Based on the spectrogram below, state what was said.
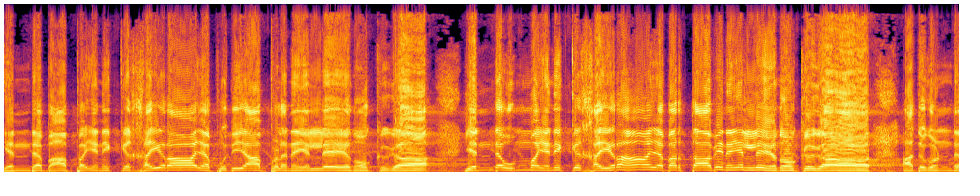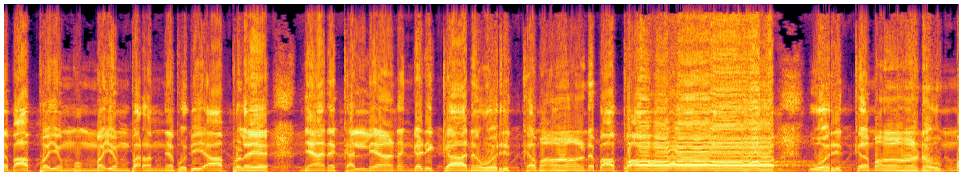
എന്റെ ബാപ്പ എനിക്ക് ഹൈറായ പുതിയാപ്പിളനെയല്ലേ നോക്കുക? എന്റെ ഉമ്മ എനിക്ക് ഹൈറായ ഭർത്താവിനെയല്ലേ നോക്കുക? അതുകൊണ്ട് ബാപ്പയും ഉമ്മയും പറഞ്ഞ പുതിയാപ്പിളെ ഞാൻ കല്യാണം കഴിക്കാൻ ഒരുക്കമാണ് ബാപ്പ. ഒരുക്കമാണ് ഉമ്മ.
